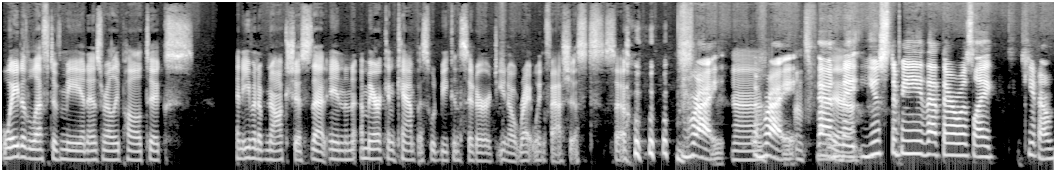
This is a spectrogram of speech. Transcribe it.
way to the left of me in Israeli politics, and even obnoxious that in an American campus would be considered, you know, right wing fascists. So, Right, uh, right. That's fine. And Yeah. it used to be that there was like you know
